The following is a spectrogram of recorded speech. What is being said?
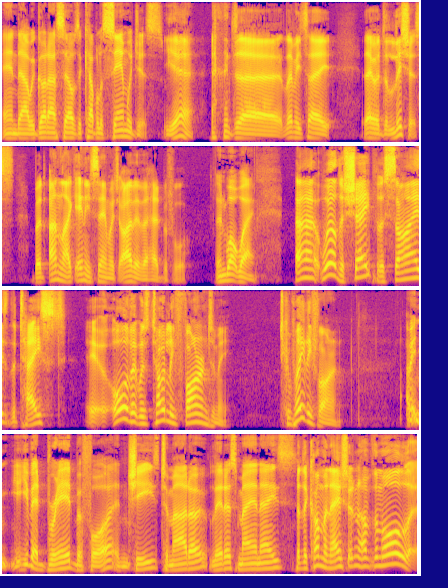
and uh, we got ourselves a couple of sandwiches. Yeah. And uh, let me say, they were delicious, but unlike any sandwich I've ever had before. In what way? Uh, well, the shape, the size, the taste, eh, all of it was totally foreign to me. Completely foreign. I mean, you, you've had bread before, and cheese, tomato, lettuce, mayonnaise. But the combination of them all, uh,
